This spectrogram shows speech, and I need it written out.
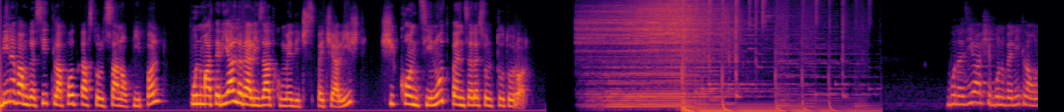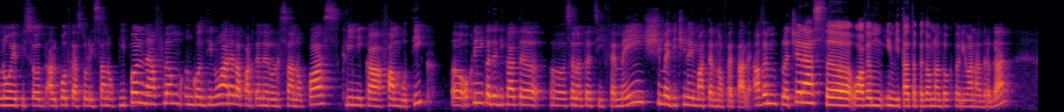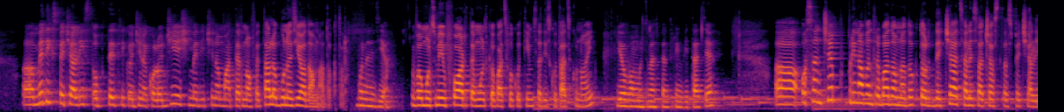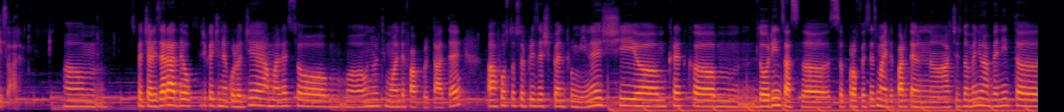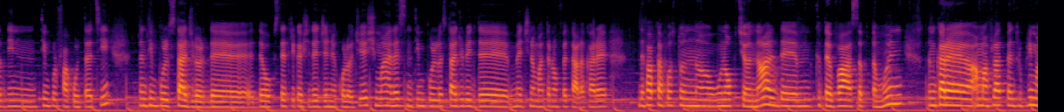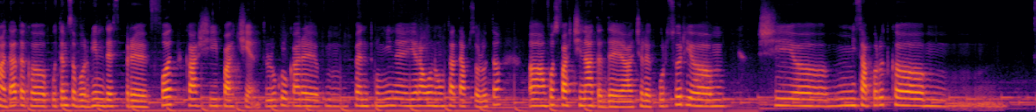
Bine v-am găsit la podcastul Sano People, un material realizat cu medici specialiști și conținut pe înțelesul tuturor. Bună ziua și bun venit la un nou episod al podcastului Sano People. Ne aflăm în continuare la partenerul Sanopas, clinica Fan Boutique, uh, o clinică dedicată uh, sănătății femeii și medicinei materno-fetale. Avem plăcerea să o avem invitată pe doamna doctor Ioana Drăgan, uh, medic specialist obstetrică, ginecologie și medicină materno-fetală. Bună ziua, doamna doctor! Bună ziua! Vă mulțumim foarte mult că v-ați făcut timp să discutați cu noi. Eu vă mulțumesc pentru invitație. O să încep prin a vă întreba, doamna doctor, de ce ați ales această specializare? Um, specializarea de obstetrică ginecologie am ales-o uh, în ultimul an de facultate. A fost o surpriză și pentru mine și uh, cred că um, dorința să, să profesez mai departe în acest domeniu a venit uh, din timpul facultății, în timpul stagiilor de, de obstetrică și de ginecologie și mai ales în timpul stagiului de medicină materno-fetală, care de fapt a fost un, un opțional de câteva săptămâni în care am aflat pentru prima dată că putem să vorbim despre făt ca și pacient, lucru care pentru mine era o noutate absolută. Am fost fascinată de acele cursuri și mi s-a părut că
